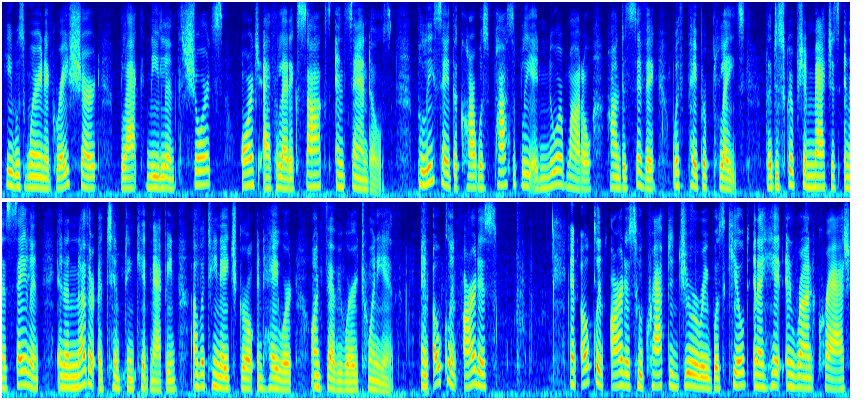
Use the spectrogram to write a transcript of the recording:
He was wearing a gray shirt, black knee length shorts, orange athletic socks, and sandals. Police say the car was possibly a newer model Honda Civic with paper plates. The description matches an assailant in another attempting kidnapping of a teenage girl in Hayward on February 20th. An Oakland artist an Oakland artist who crafted jewelry was killed in a hit and run crash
